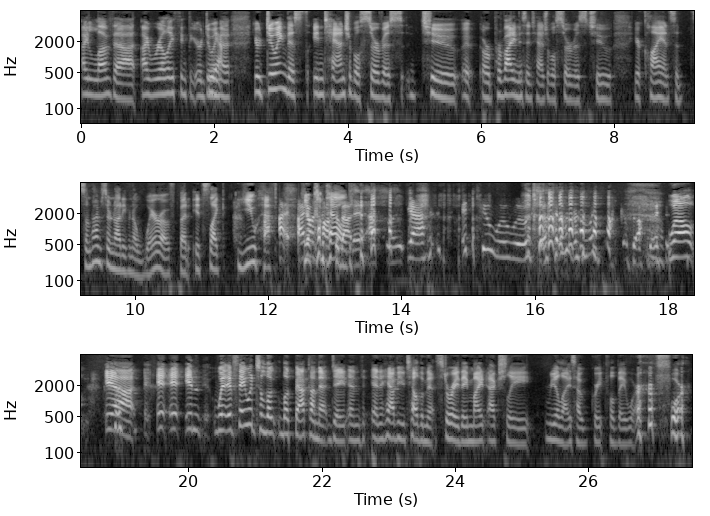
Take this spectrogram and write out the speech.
I love that. I really think that you're doing yeah. a you're doing this intangible service to uh, or providing this intangible service to your clients that sometimes they're not even aware of, but it's like you have to, I, I you're don't compelled. talk about it actually. yeah. It's too woo woo, so I don't normally talk about it. Well, yeah, in, if they were to look look back on that date and and have you tell them that story, they might actually realize how grateful they were for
